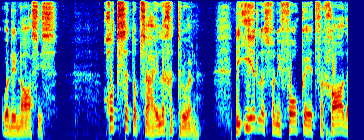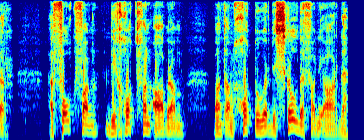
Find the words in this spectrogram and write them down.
oor die nasies, God sit op sy heilige troon. Die edeles van die volke het vergader, een volk van die God van Abraham, want aan God behoor die skulde van die aarde,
